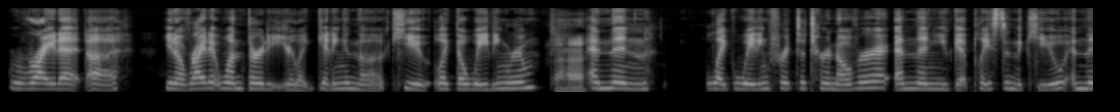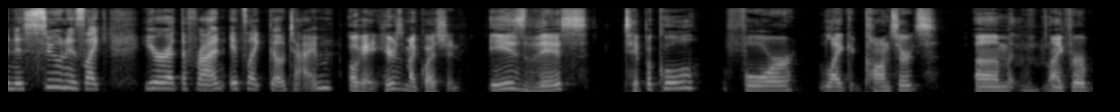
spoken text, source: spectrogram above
right at uh you know, right at 1:30 you're like getting in the queue, like the waiting room uh-huh and then like waiting for it to turn over and then you get placed in the queue and then as soon as like you're at the front, it's like go time. Okay, here's my question. Is this typical for like concerts um like for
